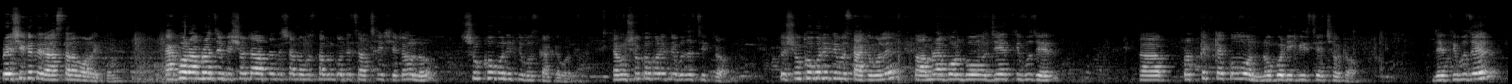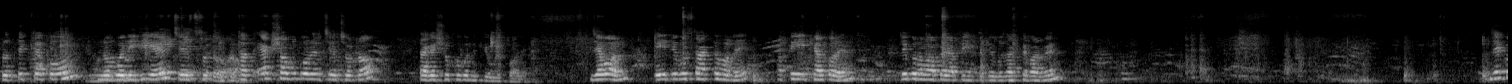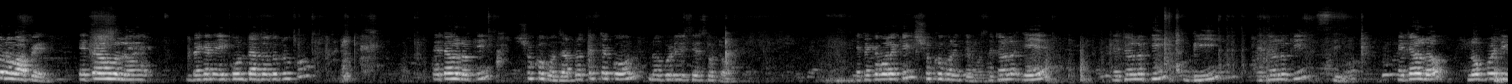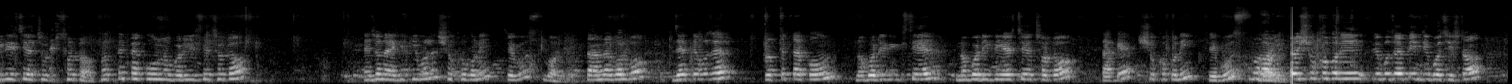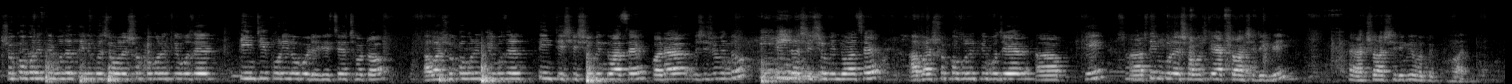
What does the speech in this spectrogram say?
প্রিয় আসসালামু আলাইকুম। এখন আমরা যে বিষয়টা আপনাদের সামনে উপস্থাপন করতে চাচ্ছি সেটা হলো সূক্ষ্মগণিত ত্রিভুজ কাকে বলে এবং সূক্ষ্মগণিত ত্রিভুজের চিত্র। তো সূক্ষ্মগণিত ত্রিভুজ কাকে বলে? তো আমরা বলব যে ত্রিভুজের প্রত্যেকটা কোণ নব্বই ডিগ্রির চেয়ে ছোট। যে ত্রিভুজের প্রত্যেকটা কোণ নব্বই ডিগ্রি এর চেয়ে ছোট। অর্থাৎ এক সমকোণের চেয়ে ছোট তাকে সূক্ষ্মগণিত ত্রিভুজ বলে। যেমন এই ত্রিভুজটা আঁকতে হলে আপনি খেয়াল করেন, যে কোনো মাপের আপনি একটা ত্রিভুজ আঁকতে পারবেন। যে কোনো মাপের এটা হলো, দেখেন এই কোণটা যতটুকু, এটা হলো কি? সূক্ষ্মকোণ। যা প্রত্যেকটা কোণ নব্বই ডিগ্রি ছোট। এটাকে বলে কি? সূক্ষ্মকোণী ত্রিভুজ। এটা হলো এ, এটা হলো কি? বি, এটা হলো কি? সি। এটা হলো নব্বই ডিগ্রি চেয়ে ছোট প্রত্যেকটা কোণ নব্বই ডিগ্রি চেয়ে ছোট। এই জন্য একে কি বলে? সূক্ষ্মকোণী ত্রিভুজ বলে। তা আমরা বলব যে ত্রিভুজের প্রত্যেকটা কোণ নব্বই ডিগ্রি চেয়ে নব্বই ডিগ্রি এর চেয়ে ছোট। তাকে সূক্ষ্মকণি ত্রিভুজ বলে। সূক্ষ্মকণি ত্রিভুজের তিনটি বৈশিষ্ট্য। সূক্ষ্মকণি ত্রিভুজের তিনটি বৈশিষ্ট্য মানে সূক্ষ্মকণি ত্রিভুজের তিনটি কোণই নব্বই ডিগ্রি চেয়ে ছোট। আবার সূক্ষ্মকণি ত্রিভুজের তিনটি শীর্ষবিন্দু আছে। কয়টা শীর্ষবিন্দু? তিনটা। শীর্ষবিন্দু আছে। আবার সূক্ষ্মকণি ত্রিভুজের আহ, কি? তিন কোণের সমষ্টি একশো আশি ডিগ্রি। একশো আশি ডিগ্রি হতে হয়।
